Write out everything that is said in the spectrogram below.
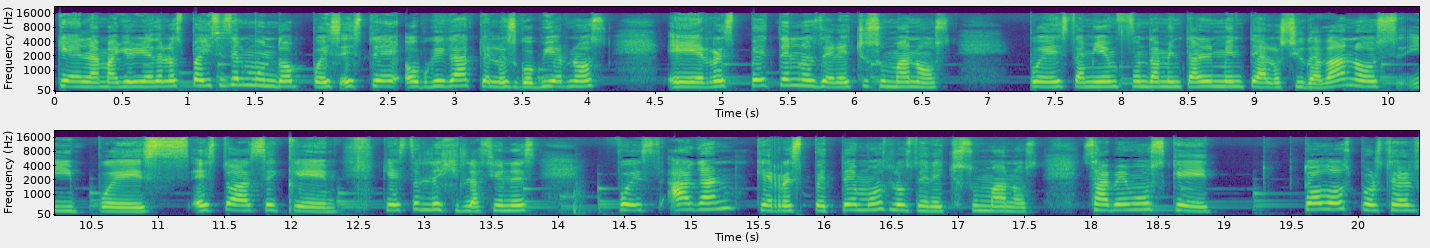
que en la mayoría de los países del mundo, pues este obliga a que los gobiernos eh, respeten los derechos humanos, pues también fundamentalmente a los ciudadanos y pues esto hace que, que estas legislaciones pues hagan que respetemos los derechos humanos. Sabemos que todos por ser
